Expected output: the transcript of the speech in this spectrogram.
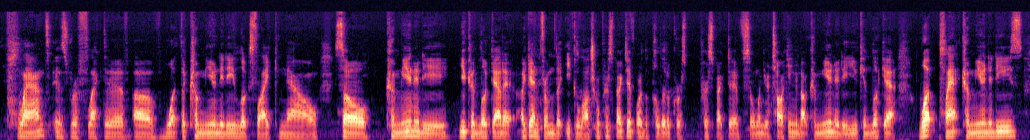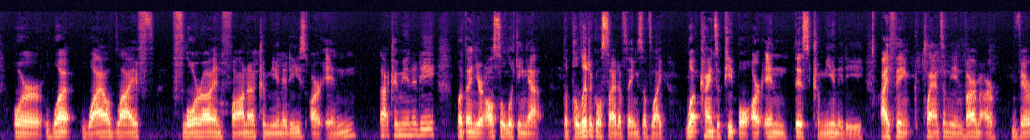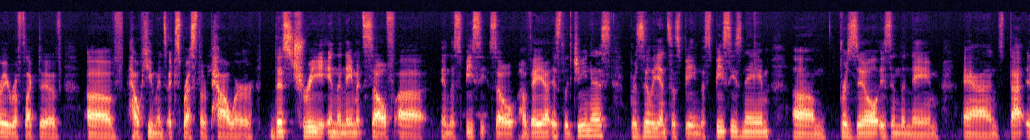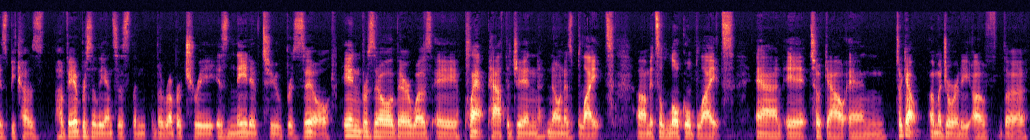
plant is reflective of what the community looks like now. So community, you could look at it again from the ecological perspective or the political perspective. So when you're talking about community, you can look at what plant communities or what wildlife, flora, and fauna communities are in that community. But then you're also looking at the political side of things of like what kinds of people are in this community. I think plants and the environment are very reflective of how humans express their power. This tree, in the name itself, uh, in the species, so Hevea is the genus, Brasiliensis being the species name, um, Brazil is in the name, and that is because Hevea brasiliensis, the, the rubber tree, is native to Brazil. In Brazil, there was a plant pathogen known as blight. Um, it's a local blight, and it took out and took out a majority of the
